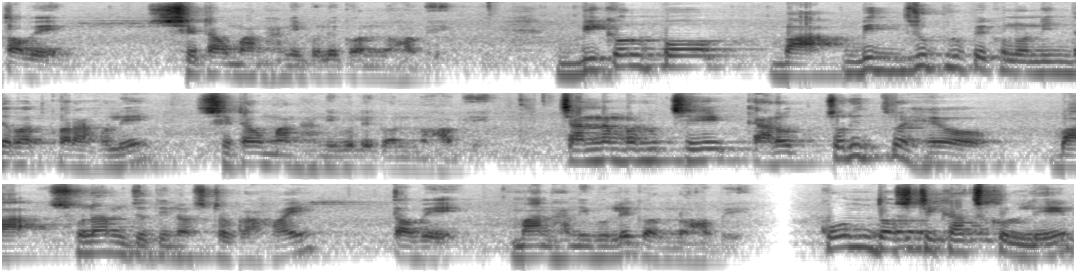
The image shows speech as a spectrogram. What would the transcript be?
তবে সেটাও মানহানি বলে গণ্য হবে। বিকল্প বা বিদ্রুপ রূপে কোনো নিন্দাবাদ করা হলে সেটাও মানহানি বলে গণ্য হবে। চার নম্বর হচ্ছে, কারও চরিত্র হেয় বা সুনাম যদি নষ্ট করা হয়, তবে মানহানি বলে গণ্য হবে। কোন দশটি কাজ করলে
